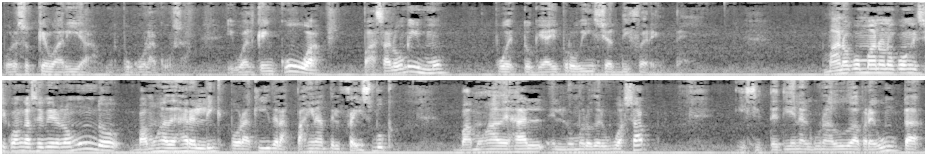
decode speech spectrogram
Por eso es que varía un poco la cosa. Igual que en Cuba pasa lo mismo, puesto que hay provincias diferentes. Mano con mano, no con el Sicuanga se viene el mundo. Vamos a dejar el link por aquí de las páginas del Facebook. Vamos a dejar el número del WhatsApp. Y si usted tiene alguna duda, pregunta,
